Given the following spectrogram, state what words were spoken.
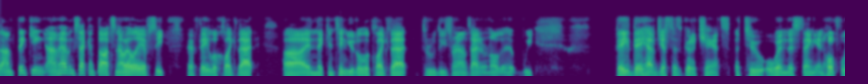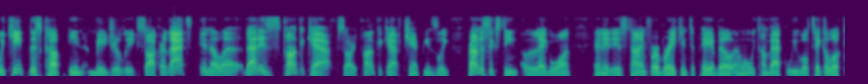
I'm thinking I'm having second thoughts now. LAFC, if they look like that, uh, and they continue to look like that through these rounds, I don't know that we they they have just as good a chance uh, to win this thing and hopefully keep this cup in Major League Soccer. That's MLS. That is CONCACAF. Sorry, CONCACAF Champions League round of 16, leg one. and it is time for a break and to pay a bill. And when we come back, we will take a look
